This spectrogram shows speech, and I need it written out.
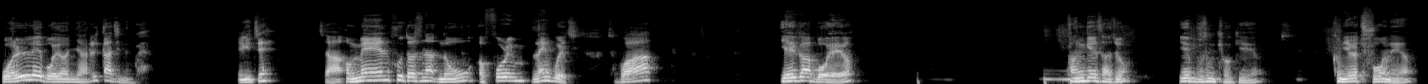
원래 뭐였냐를 따지는 거야. 알겠지? 자, a man who does not know a foreign language. 자, 봐. 얘가 뭐예요? 관계사죠? 얘 무슨 격이에요? 그럼 얘가 주어네요?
